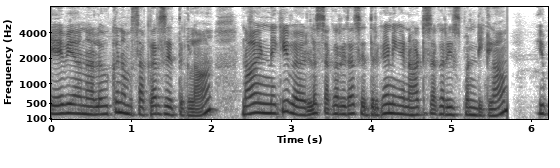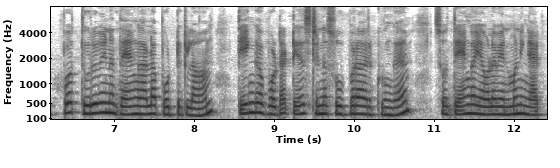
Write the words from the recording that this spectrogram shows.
தேவையான அளவுக்கு நம்ம சர்க்கரை சேர்த்துக்கலாம். நான் இன்றைக்கி வெள்ளை சர்க்கரை தான் சேர்த்துருக்கேன். நீங்கள் நாட்டு சர்க்கரை யூஸ் பண்ணிக்கலாம். இப்போது துருவின தேங்காயெலாம் போட்டுக்கலாம். தேங்காய் போட்டால் டேஸ்ட் இன்னும் சூப்பராக இருக்குங்க. ஸோ தேங்காய் எவ்வளோ வேணுமோ நீங்கள் ஆட்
